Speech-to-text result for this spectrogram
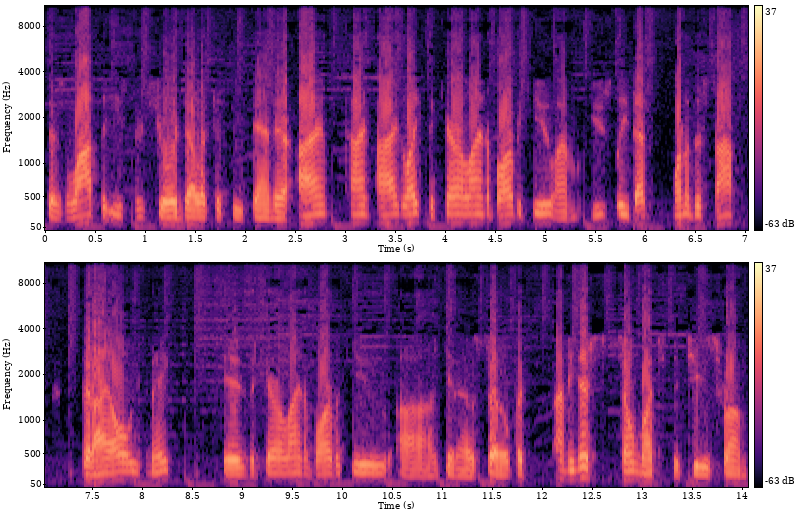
there's lots of Eastern Shore delicacies down there. I'm kind I like the Carolina barbecue. I'm usually that's one of the stops that I always make is the Carolina barbecue. Uh, you know, so but I mean, there's so much to choose from,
